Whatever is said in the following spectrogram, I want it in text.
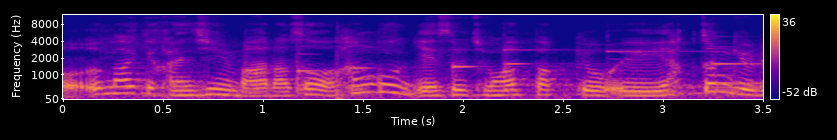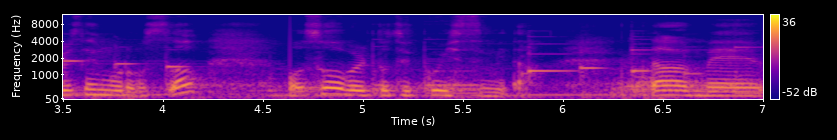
어, 음악에 관심이 많아서 한국예술종합학교의 학점교류생으로서 어, 수업을 또 듣고 있습니다. 그 다음에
